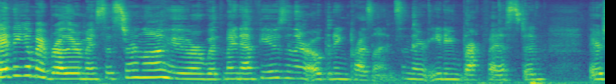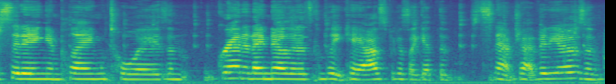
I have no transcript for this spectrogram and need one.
I think of my brother and my sister in law who are with my nephews and they're opening presents and they're eating breakfast and they're sitting and playing toys. And granted, I know that it's complete chaos because I get the Snapchat videos and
